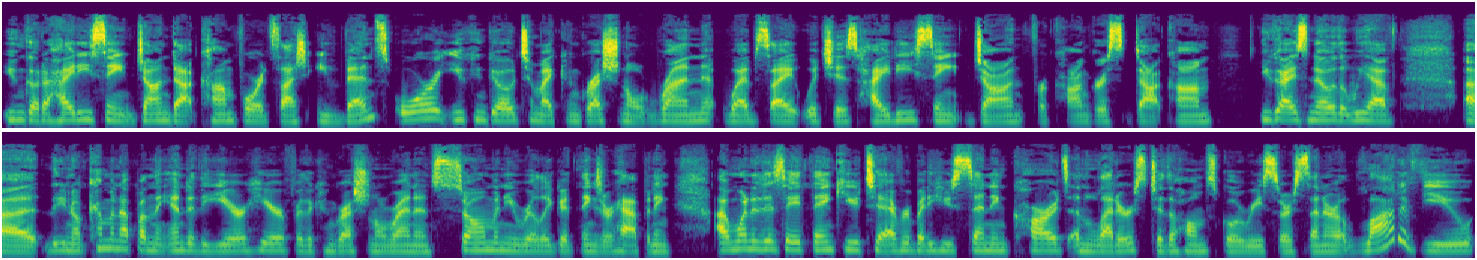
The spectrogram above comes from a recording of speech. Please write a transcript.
you can go to HeidiSt.John.com forward slash events, or you can go to my congressional run website, which is HeidiSt.JohnForCongress.com you guys know that we have, uh, you know, coming up on the end of the year here for the congressional run, and so many really good things are happening. I wanted to say thank you to everybody who's sending cards and letters to the Homeschool Resource Center. A lot of you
